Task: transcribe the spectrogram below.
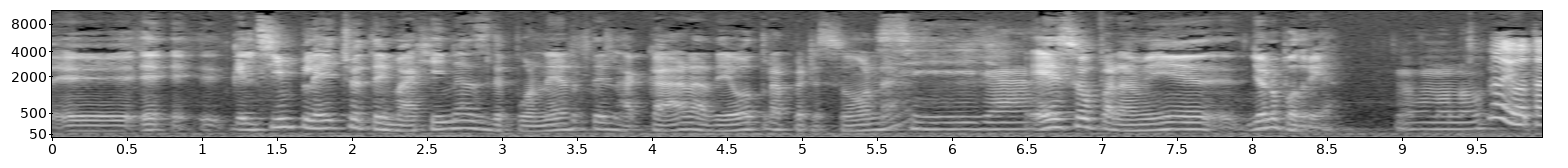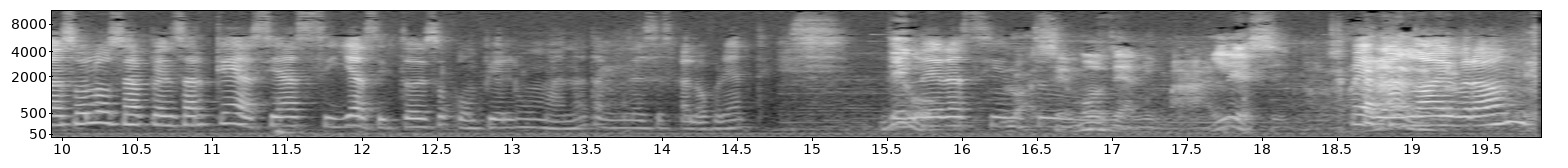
eh, eh, eh, el simple hecho, ¿te imaginas de ponerte la cara de otra persona? Sí, ya. Eso para mí, eh, yo no podría. No, no, no. No digo, tan solo, o sea, pensar que hacía sillas y todo eso con piel humana también es escalofriante. Digo, Tener así en lo hacemos de animales. y no- Pero no hay bronca.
